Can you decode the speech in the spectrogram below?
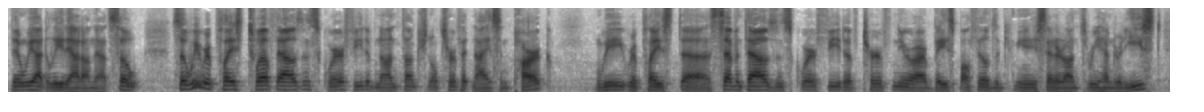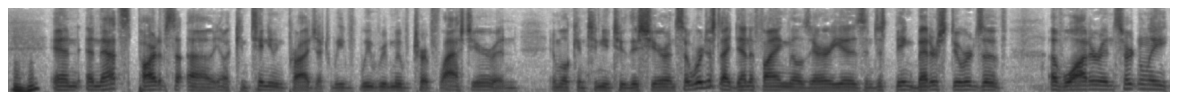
then we ought to lead out on that. So, so we replaced 12,000 square feet of non-functional turf at Nisson Park. We replaced uh, 7,000 square feet of turf near our baseball fields and community center on 300 East, mm-hmm. and and that's part of uh, you know a continuing project. We've we removed turf last year, and and we'll continue to this year. And so we're just identifying those areas and just being better stewards of of water. And certainly,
